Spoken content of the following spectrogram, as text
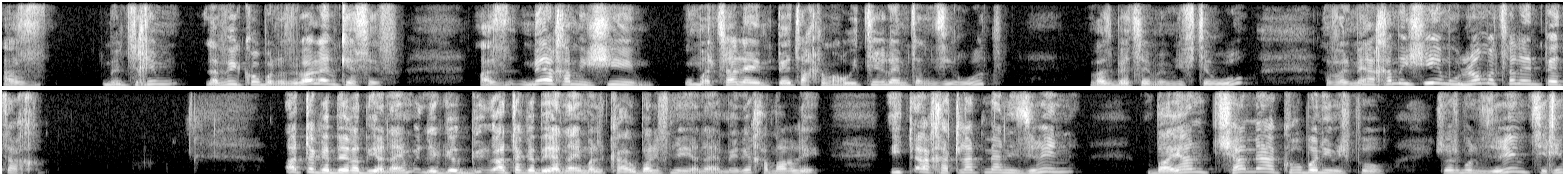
אז הם צריכים להביא קורבנות, ולא היה להם כסף, אז 150 הוא מצא להם פתח, כלומר הוא התיר להם את הנזירות, ואז בעצם הם נפטרו, אבל 150 הוא לא מצא להם פתח. עתה גבי ינאי מלכה, הוא בא לפני ינאי המלך, אמר לי, איתך תלת מאה נזירין, בעיין תשע מאה קורבנים, יש פה 300 נזירים, צריכים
